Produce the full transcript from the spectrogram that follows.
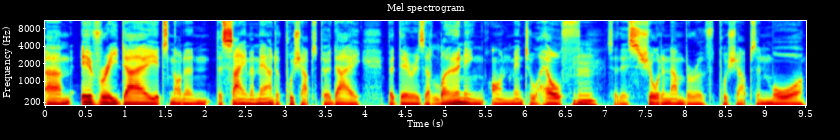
Um, every day, it's not an, the same amount of push-ups per day, but there is a learning on mental health. Mm. So there's shorter number of push-ups and more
